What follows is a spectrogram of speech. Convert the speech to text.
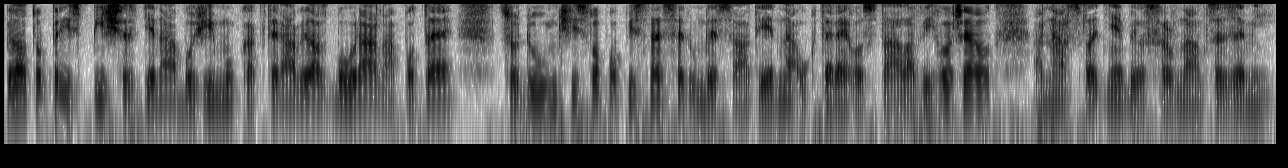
Byla to prý spíše zděná boží muka, která byla zbourána poté, co dům číslo popisné 71, u kterého stála, vyhořel a následně byl srovnán se zemí.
